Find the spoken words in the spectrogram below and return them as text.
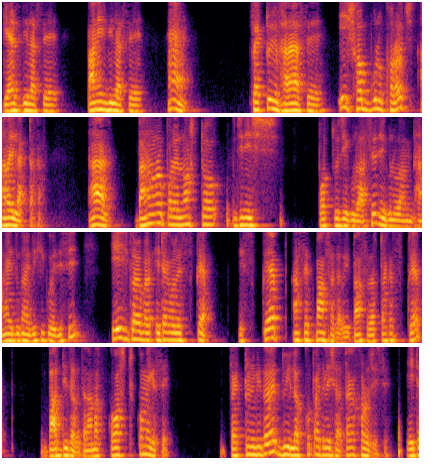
গ্যাস বিল আছে, পানির বিল আছে হ্যাঁ? ফ্যাক্টরির ভাড়া আছে, এই সবগুলো খরচ আড়াই লাখ টাকা। আর বানানোর পরে নষ্ট জিনিস পত্র যেগুলো আছে, যেগুলো আমি ভাঙাই দোকানে বিক্রি করে দিছি, এই এটাকে বলে স্ক্র্যাপ স্ক্র্যাপ আছে পাঁচ হাজার। এই পাঁচ হাজার টাকা স্ক্র্যাপ বাদ দিতে হবে, তাহলে আমার কস্ট কমে গেছে। ফ্যাক্টরির ভিতরে দুই লক্ষ পঁয়তাল্লিশ হাজার টাকা খরচ হয়েছে। এটা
